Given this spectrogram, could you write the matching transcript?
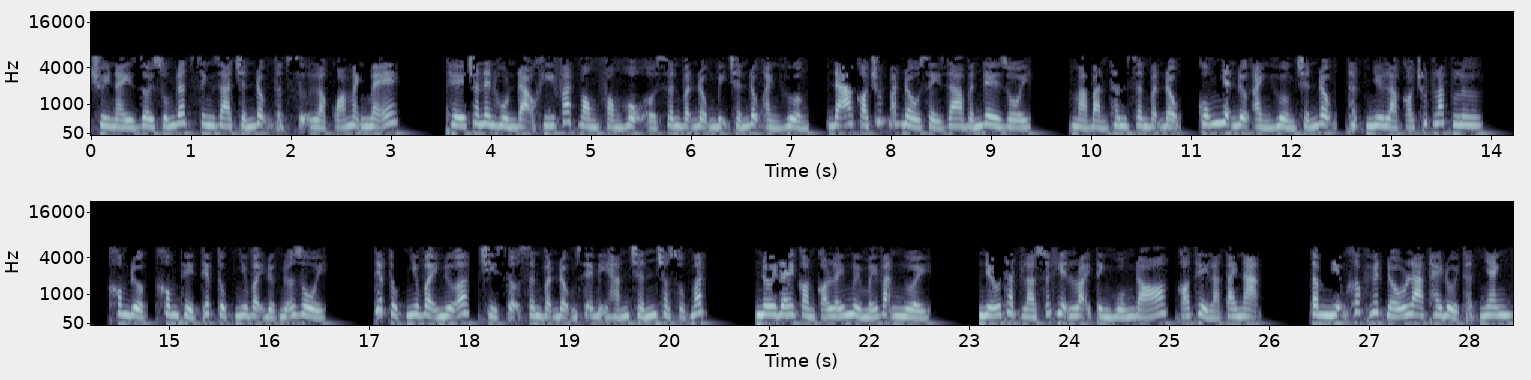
trùy này rơi xuống đất sinh ra chấn động thật sự là quá mạnh mẽ. Thế cho nên hồn đạo khí phát vòng phòng hộ ở sân vận động bị chấn động ảnh hưởng, đã có chút bắt đầu xảy ra vấn đề rồi. Mà bản thân sân vận động, cũng nhận được ảnh hưởng chấn động, thật như là có chút lắc lư. Không được, không thể tiếp tục như vậy được nữa rồi. Tiếp tục như vậy nữa, chỉ sợ sân vận động sẽ bị hắn chấn cho sụp mất. Nơi đây còn có lấy mười mấy vạn người. Nếu thật là xuất hiện loại tình huống đó, có thể là tai nạn. Tâm niệm khắp huyết đấu la thay đổi thật nhanh,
